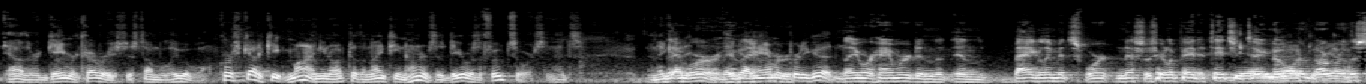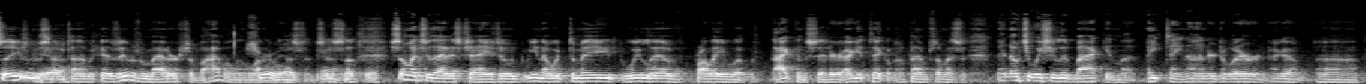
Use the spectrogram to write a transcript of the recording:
Yeah, the game recovery is just unbelievable. Of course, you got to keep in mind, you know, up to the 1900s, the deer was a food source, and that's and they, They got were. they and got hammered were- pretty good. They were hammered, and the, and the bag limits weren't necessarily paid attention Yeah, to, nor, exactly, nor yeah. the seasons Yeah. sometimes, because it was a matter of survival in a Sure lot of instances. Yeah, so, absolutely. so much of that has changed, and you know, to me, we live probably what I consider. I get tickled sometimes. Somebody says, "Man, don't you wish you lived back in the 1800s or whatever?" And I go. Uh,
